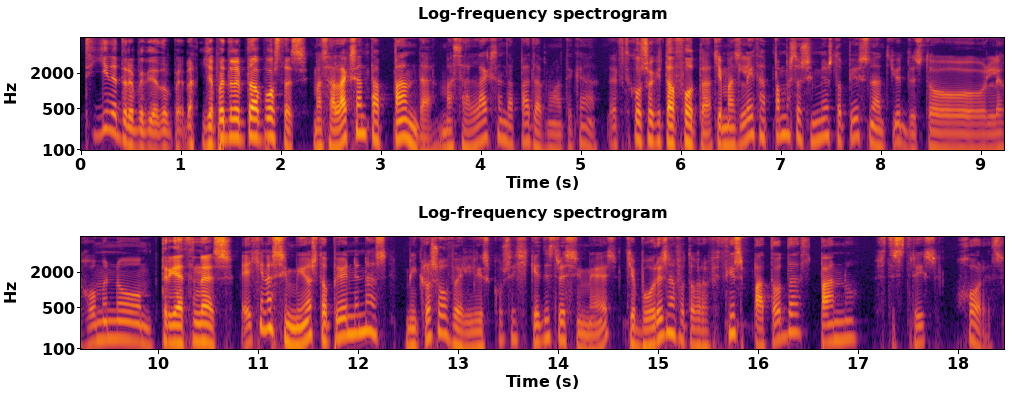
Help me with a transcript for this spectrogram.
τι γίνεται ρε παιδιά εδώ πέρα; Για πέντε λεπτά απόσταση. Μας αλλάξαν τα πάντα. Μας αλλάξαν τα πάντα πραγματικά. Ευτυχώς όχι τα φώτα. Και μας λέει θα πάμε στο σημείο στο οποίο συναντιούνται, στο λεγόμενο. Τριεθνές. Έχει ένα σημείο στο οποίο είναι ένας μικρός οβελίσκος, έχει και τι τρει σημαίες και μπορείς να φωτογραφηθείς πατώντας πάνω στις τρεις χώρες.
